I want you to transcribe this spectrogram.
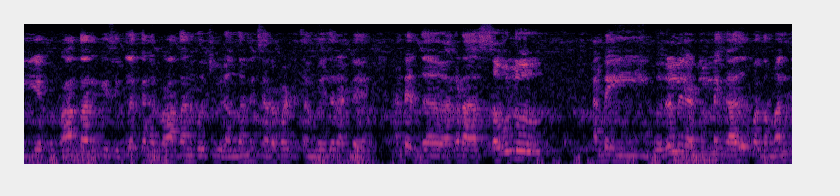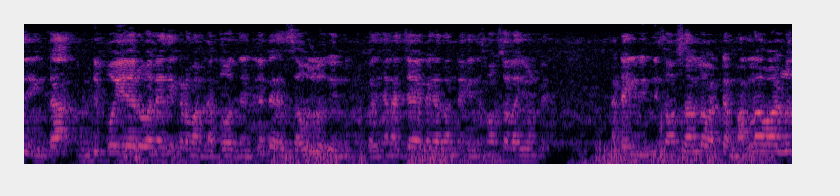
ఈ యొక్క ప్రాంతానికి సిగ్లక్ అనే ప్రాంతానికి వచ్చి వీళ్ళందరినీ చెరపట్టి చంపేశారంటే అంటే అక్కడ సౌలు అంటే ఈ గొర్రెలు ఎడ్లనే కాదు కొంతమంది ఇంకా ఉండిపోయారు అనేది ఇక్కడ మనకు అర్థమవుతుంది. ఎందుకంటే సౌలు ఎన్ని పదిహేను అధ్యాయులు కదండి ఎన్ని సంవత్సరాలు అయి ఉంటాయి అంటే ఇన్ని సంవత్సరాల్లో అంటే మళ్ళా వాళ్ళు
